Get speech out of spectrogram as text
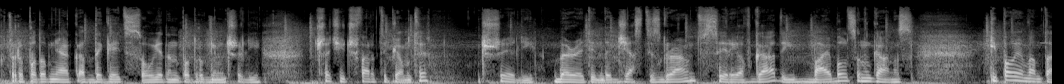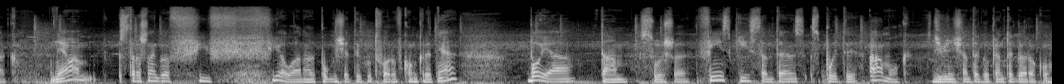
które podobnie jak At The Gates są jeden po drugim, czyli trzeci, czwarty, piąty, czyli Buried in the Justice Ground, City of God i Bibles and Guns. I powiem wam tak, ja mam strasznego fi fioła na punkcie tych utworów konkretnie, bo ja tam słyszę fiński sentens z płyty Amok z 95 roku.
